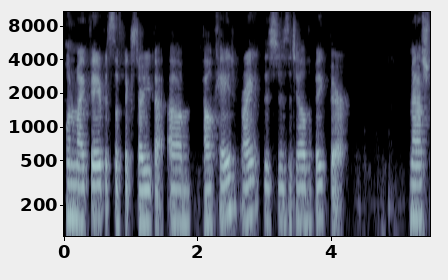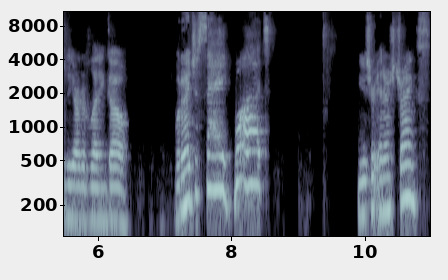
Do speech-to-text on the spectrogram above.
One of my favorites, the fixed star, you got um, Alkaid, right? This is the tail of the big bear. Master the art of letting go. What did I just say? What? Use your inner strength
